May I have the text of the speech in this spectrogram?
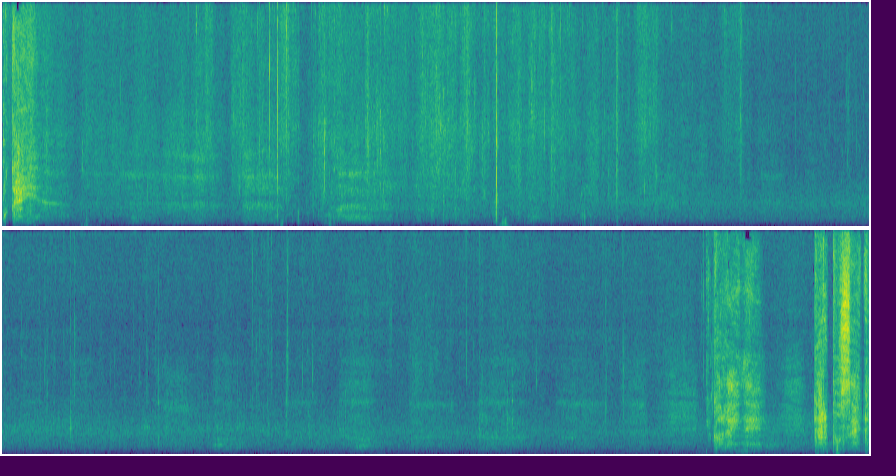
Okej. I kolejny karpusek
